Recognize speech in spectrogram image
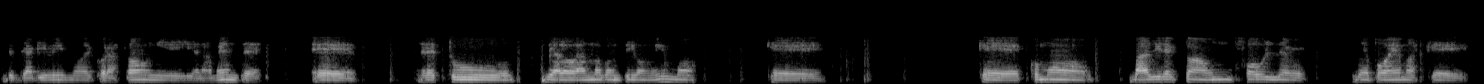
desde aquí mismo, del corazón y de la mente. Eh, eres tú dialogando contigo mismo, que, que como va directo a un folder de poemas que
